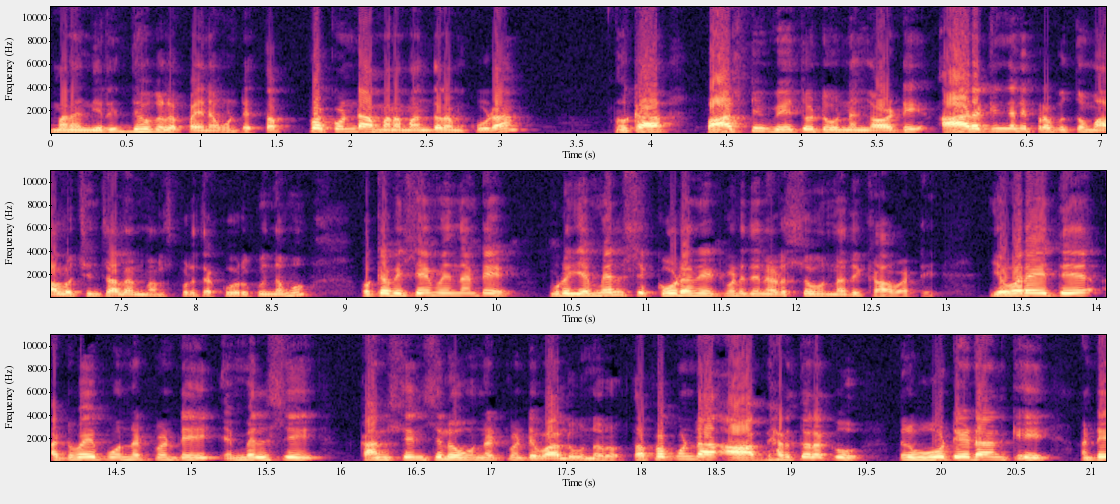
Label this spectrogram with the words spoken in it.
మన నిరుద్యోగుల పైన ఉంటే తప్పకుండా మనమందరం కూడా ఒక పాజిటివ్ వేతోటి ఉన్నాం కాబట్టి ఆ రకంగానే ప్రభుత్వం ఆలోచించాలని మనస్ఫూర్తిగా కోరుకుందాము. ఒక విషయం ఏంటంటే ఇప్పుడు ఎమ్మెల్సీ కోడ్ అనేటువంటిది నడుస్తూ ఉన్నది కాబట్టి ఎవరైతే అటువైపు ఉన్నటువంటి ఎమ్మెల్సీ కాన్స్టిట్యున్సీలో ఉన్నటువంటి వాళ్ళు ఉన్నారో తప్పకుండా ఆ అభ్యర్థులకు మీరు ఓటేయడానికి వేయడానికి అంటే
